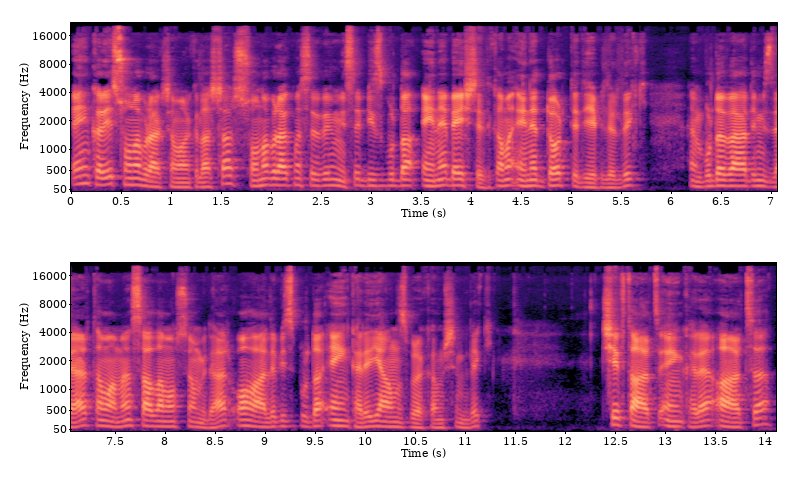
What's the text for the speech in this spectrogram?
n kareyi sona bırakacağım arkadaşlar. Sona bırakma sebebim ise biz burada n'e 5 dedik ama n'e 4 de diyebilirdik. Yani burada verdiğimiz değer tamamen sallamasyon bir değer. O halde biz burada n kareyi yalnız bırakalım şimdilik. Çift artı n kare artı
